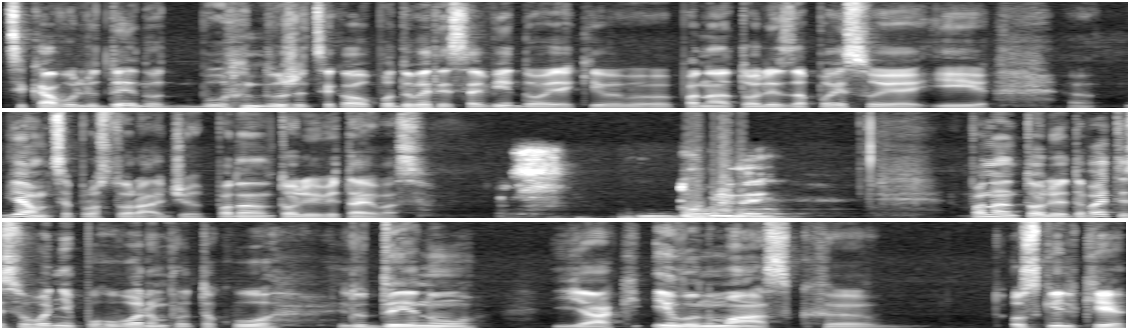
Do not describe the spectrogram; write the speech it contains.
цікаву людину. Дуже цікаво подивитися відео, які е, пан Анатолій записує. І я вам це просто раджу. Пане Анатолію, вітаю вас. Добрий день. Пане Анатолію, давайте сьогодні поговоримо про таку людину, як Ілон Маск. Е, Оскільки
